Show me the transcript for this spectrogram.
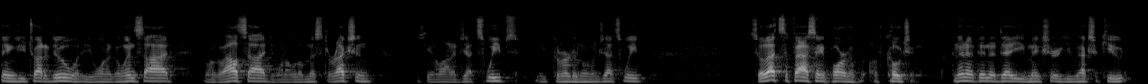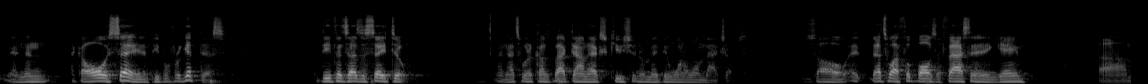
things you try to do, whether you want to go inside, you want to go outside, you want a little misdirection. You've seen a lot of jet sweeps. We've converted on a jet sweep. So that's the fascinating part of, of coaching. And then at the end of the day, you make sure you execute. And then, like I always say, and people forget this, the defense has a say too. And that's when it comes back down to execution or maybe one-on-one matchups. So it, that's why football is a fascinating game. Um,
